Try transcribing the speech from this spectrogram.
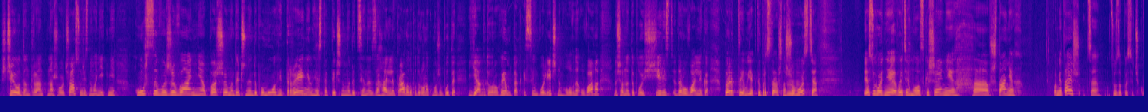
ще один тренд нашого часу різноманітні курси виживання, першої медичної допомоги, тренінги з тактичної медицини. Загальне правило подарунок може бути як дорогим, так і символічним. Головне увага, душевне тепло і щирість дарувальника. Перед тим як ти представиш нашого гостя, я сьогодні витягнула з кишені а, в штанях. Пам'ятаєш це цю записочку?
